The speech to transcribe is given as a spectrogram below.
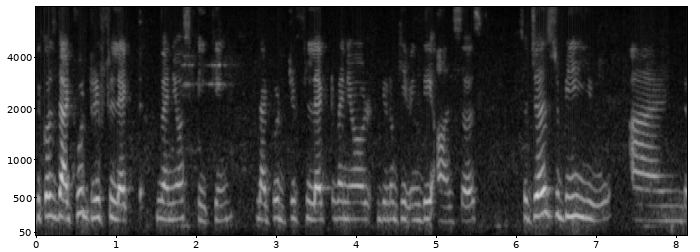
because that would reflect when you're speaking that would reflect when you're you know giving the answers. So just be you and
